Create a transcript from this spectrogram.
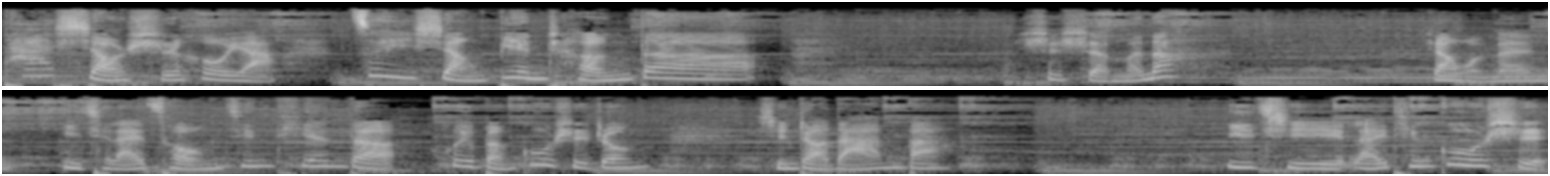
他小时候呀，最想变成的是什么呢？让我们一起来从今天的绘本故事中寻找答案吧。一起来听故事《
